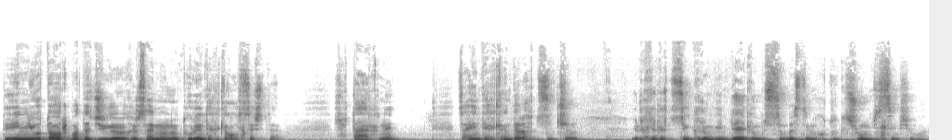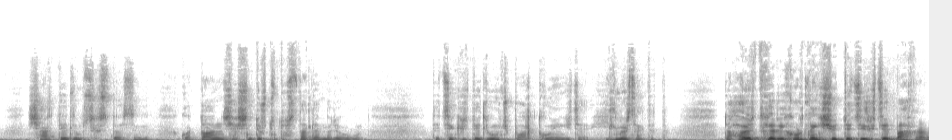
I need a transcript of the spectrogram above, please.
Тэгээ энэ юутай холбоотой жиргээ вэ гэхээр сайн нүг төрийн тахилга болсон шүү дээ. Сутаа харахны. За энэ тахилган дээр очисон чинь ерөнхийлөгч синхронгийн дээл өмссөн байсныг нөхдөд шүүмжилсэн юм шиг ба. Шар дээл өмсөх хэрэгтэй байсан гэдэг. Гэхдээ одоо энэ шашин төрчин тусдаа лаймаар юу. Тэгээ цэнхэр дээл өмч болдгүй юм гэж хэлмээр санагдаад. Тэгээ хоёр дахь их хурлын гишүүдэд зэрэгцээд баахан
